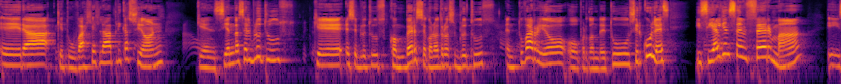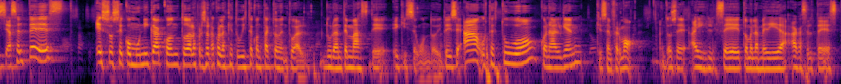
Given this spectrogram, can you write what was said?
era que tú bajes la aplicación, que enciendas el Bluetooth, que ese Bluetooth converse con otros Bluetooth en tu barrio o por donde tú circules. Y si alguien se enferma y se hace el test, eso se comunica con todas las personas con las que tuviste contacto eventual durante más de X segundos. Y te dice, ah, usted estuvo con alguien que se enfermó. Entonces, ahí se tome las medidas, hágase el test.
